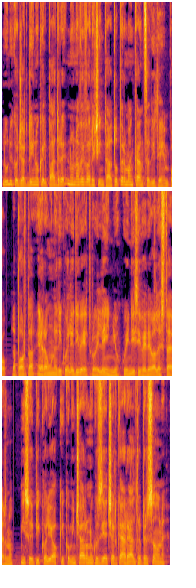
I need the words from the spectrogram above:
l'unico giardino che il padre non aveva recintato per mancanza di tempo. La porta era una di quelle di vetro e legno, quindi si vedeva all'esterno. I suoi piccoli occhi cominciarono così a cercare altre persone.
